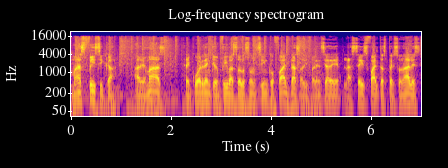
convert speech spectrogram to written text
más física. Además, recuerden que en FIBA solo son cinco faltas, a diferencia de las seis faltas personales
